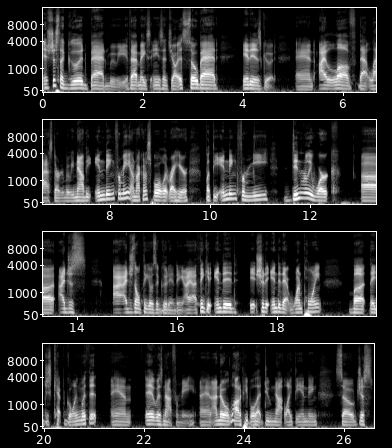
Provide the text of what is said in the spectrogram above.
It's just a good, bad movie, if that makes any sense, y'all. It's so bad, it is good. And I love that last third of the movie. Now, the ending for me, I'm not going to spoil it right here, but the ending for me didn't really work. Uh, I just, I just don't think it was a good ending. I, I think it ended, it should have ended at one point but they just kept going with it and it was not for me. And I know a lot of people that do not like the ending. So just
